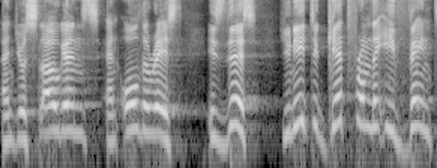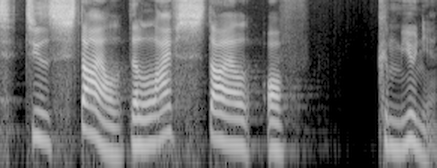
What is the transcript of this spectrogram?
and your slogans and all the rest, is this you need to get from the event to the style, the lifestyle of communion.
